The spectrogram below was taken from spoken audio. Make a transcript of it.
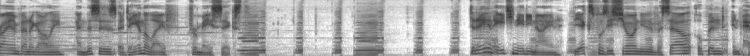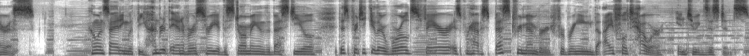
Ryan Bañagale, and this is A Day in the Life for May 6th. Today in 1889, the Exposition Universelle opened in Paris. Coinciding with the 100th anniversary of the storming of the Bastille, this particular World's Fair is perhaps best remembered for bringing the Eiffel Tower into existence.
